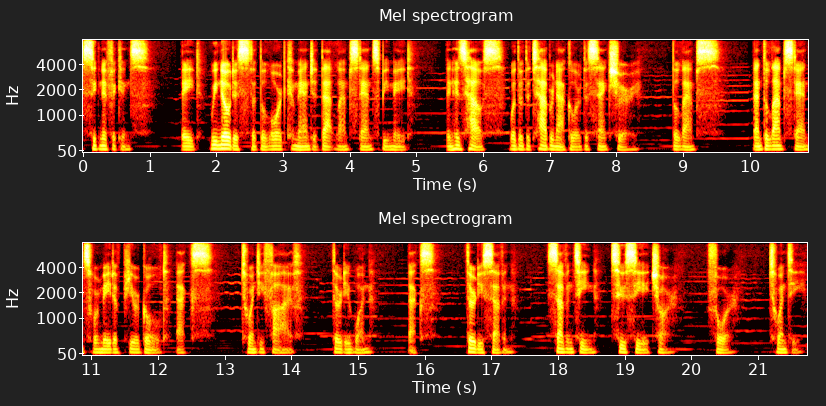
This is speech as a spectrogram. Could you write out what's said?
significance. 8. We notice that the Lord commanded that lampstands be made in his house, whether the tabernacle or the sanctuary. The lamps and the lampstands were made of pure gold. X 25, 31, X 37, 17, 2 CHR 4, 20.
